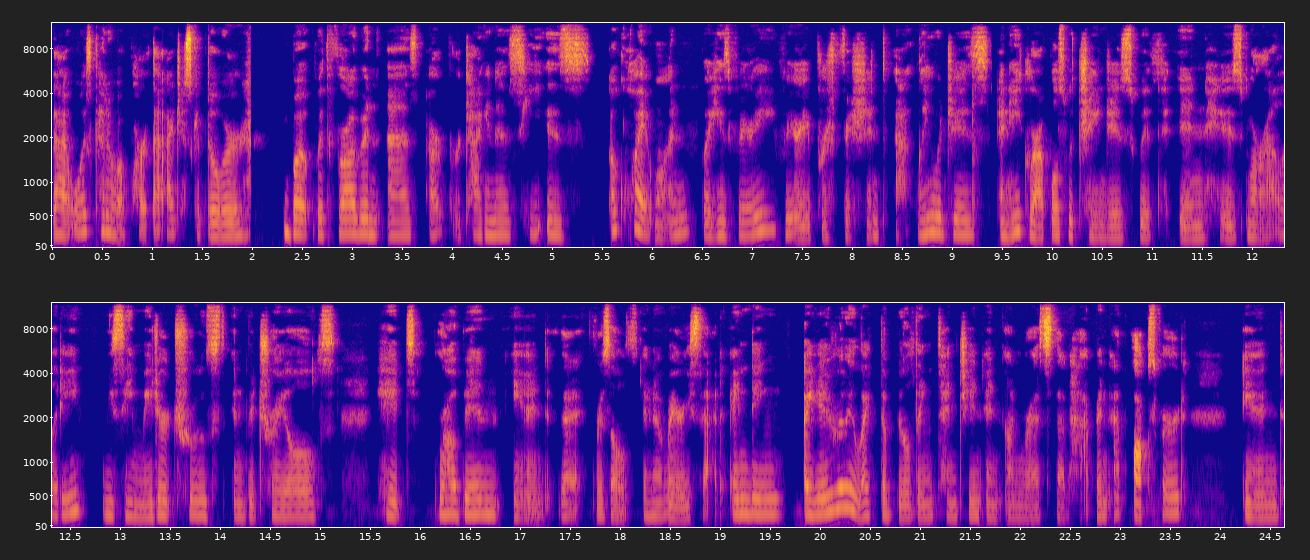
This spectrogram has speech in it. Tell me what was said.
that was kind of a part that i just skipped over. But with robin as our protagonist he is a quiet one, but he's very, very proficient at languages and he grapples with changes within his morality. We see major truths and betrayals hit Robin and that results in a very sad ending. I did really like the building tension and unrest that happened at Oxford and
